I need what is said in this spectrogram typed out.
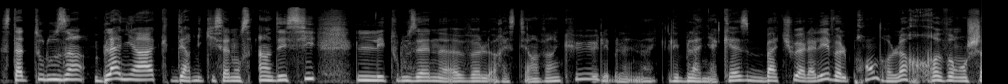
Stade toulousain, Blagnac, derby qui s'annonce indécis. Les Toulousaines veulent rester invaincues. Les, les Blagnacaises, battues à l'aller, veulent prendre leur revanche.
